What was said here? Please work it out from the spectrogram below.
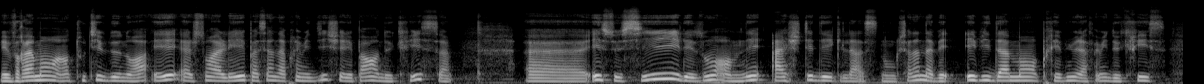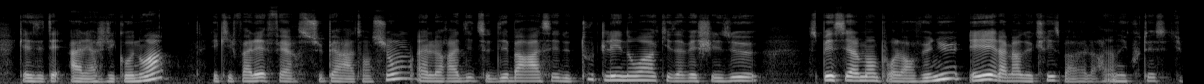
mais vraiment hein, tout type de noix. Et elles sont allées passer un après-midi chez les parents de Chris. Euh, et ceux-ci les ont emmenés acheter des glaces. Donc Shannon avait évidemment prévenu la famille de Chris qu'elles étaient allergiques aux noix qu'il fallait faire super attention. Elle leur a dit de se débarrasser de toutes les noix qu'ils avaient chez eux spécialement pour leur venue. Et la mère de Chris, bah, elle a rien écouté, c'est dit,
